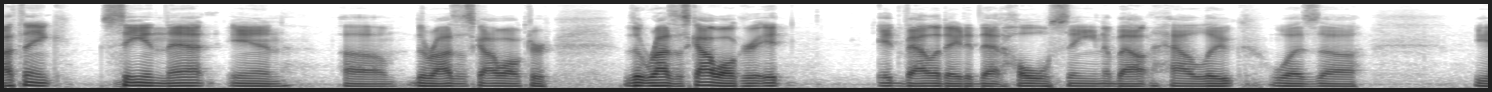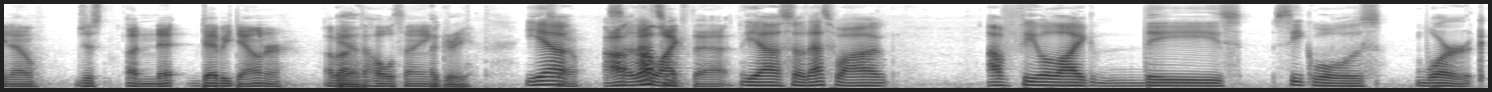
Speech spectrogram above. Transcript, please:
I think seeing that in um, the Rise of Skywalker, the Rise of Skywalker, it it validated that whole scene about how Luke was, uh, you know, just a net Debbie Downer about Yeah. the whole thing. Agree. Yeah, So I, so I that's liked that. Yeah, so that's why I feel like these sequels work.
